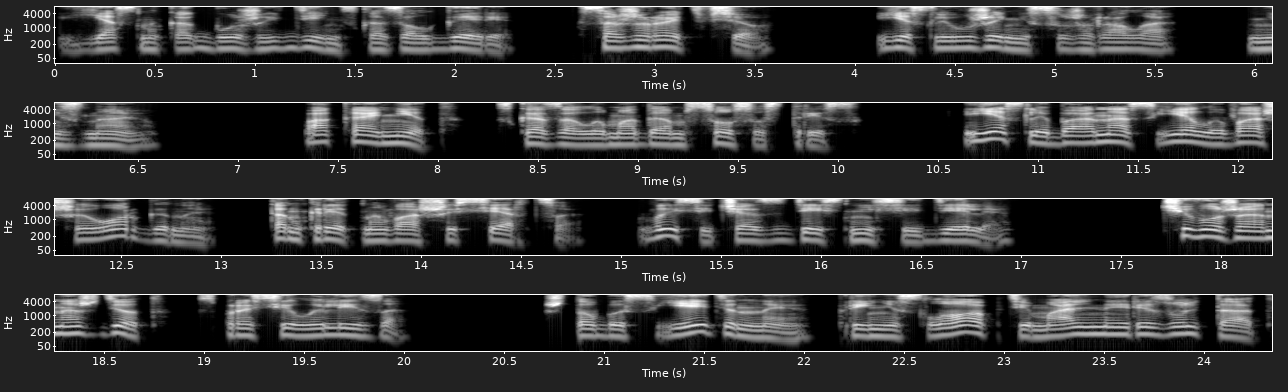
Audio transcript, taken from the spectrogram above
Ясно как божий день, сказал Гэри. Сожрать все. Если уже не сожрала, не знаю. Пока нет, сказала мадам Сосострис. Если бы она съела ваши органы, конкретно ваше сердце, вы сейчас здесь не сидели. «Чего же она ждет?» — спросила Лиза. «Чтобы съеденное принесло оптимальный результат.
